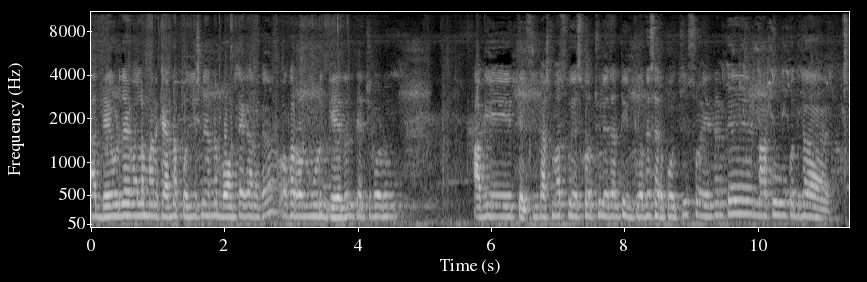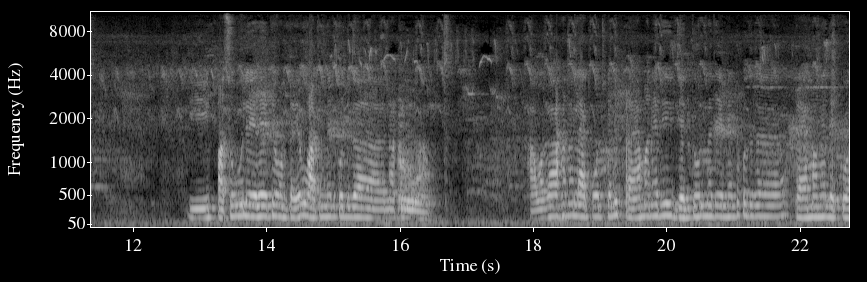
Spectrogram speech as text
ఆ దేవుడి దయ వల్ల మనకి ఏమన్నా పొజిషన్ ఏమన్నా బాగుంటే కనుక ఒక రెండు మూడు గేదెలు తెచ్చుకోవడం అవి తెలిసిన కస్టమర్స్ వేసుకోవచ్చు లేదంటే ఇంట్లోకే సరిపోవచ్చు. సో ఏంటంటే నాకు కొద్దిగా ఈ పశువులు ఏదైతే ఉంటాయో వాటి మీద కొద్దిగా నాకు అవగాహన లేకపోవచ్చు కానీ ప్రేమ అనేది జంతువుల మీద ఏంటంటే కొద్దిగా ప్రేమ అనేది ఎక్కువ.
